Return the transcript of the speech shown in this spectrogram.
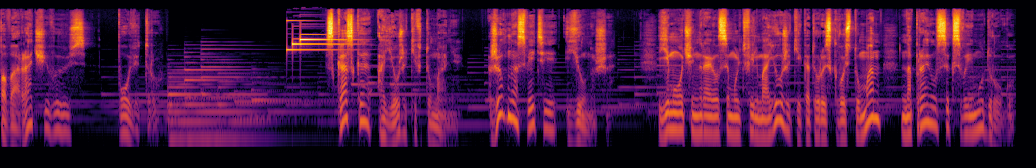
поворачиваюсь по ветру». Сказка о ежике в тумане. Жил на свете юноша. Ему очень нравился мультфильм о ежике, который сквозь туман направился к своему другу.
